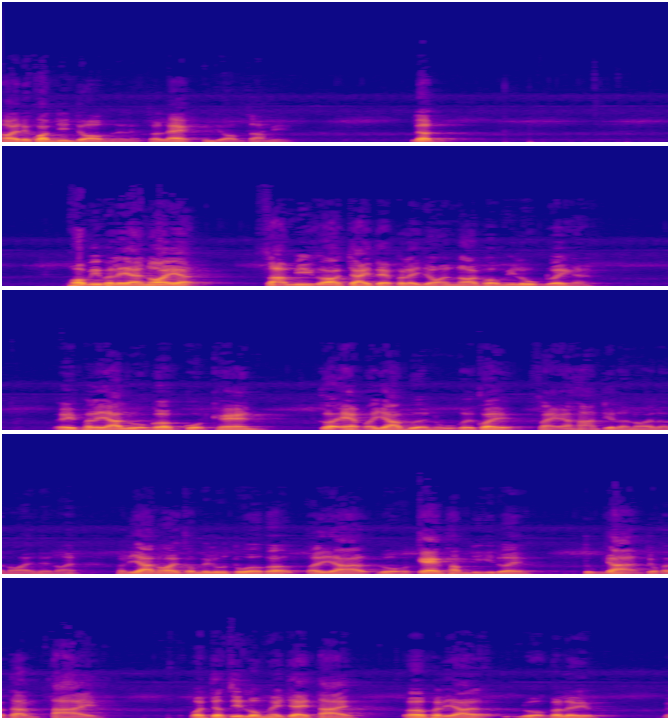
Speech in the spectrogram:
น้อยด้วยความยินยอมเลยแหละตอนแรกยินยอมสามี แล้วพอมีภรรยาน้อยอะสามีก็เอาใจแต่ภรรยาน้อยเพราะมีลูกด้วยไงเอ้ภรรยาหลวงก็โกรธแค้นก็แอบอายาเบื่อหนูค่อยๆใส่อาหารทีละน้อยละน้อยน้อยภรรยาน้อยก็ไม่รู้ตัวก็ภรรยาหลวงก็แกล้งทำดีด้วย ทุกอย่างจนกระทั่งตาย พอจะสิ้นลมหายใจตาย เออภรรยาหลวงก็เลยไป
